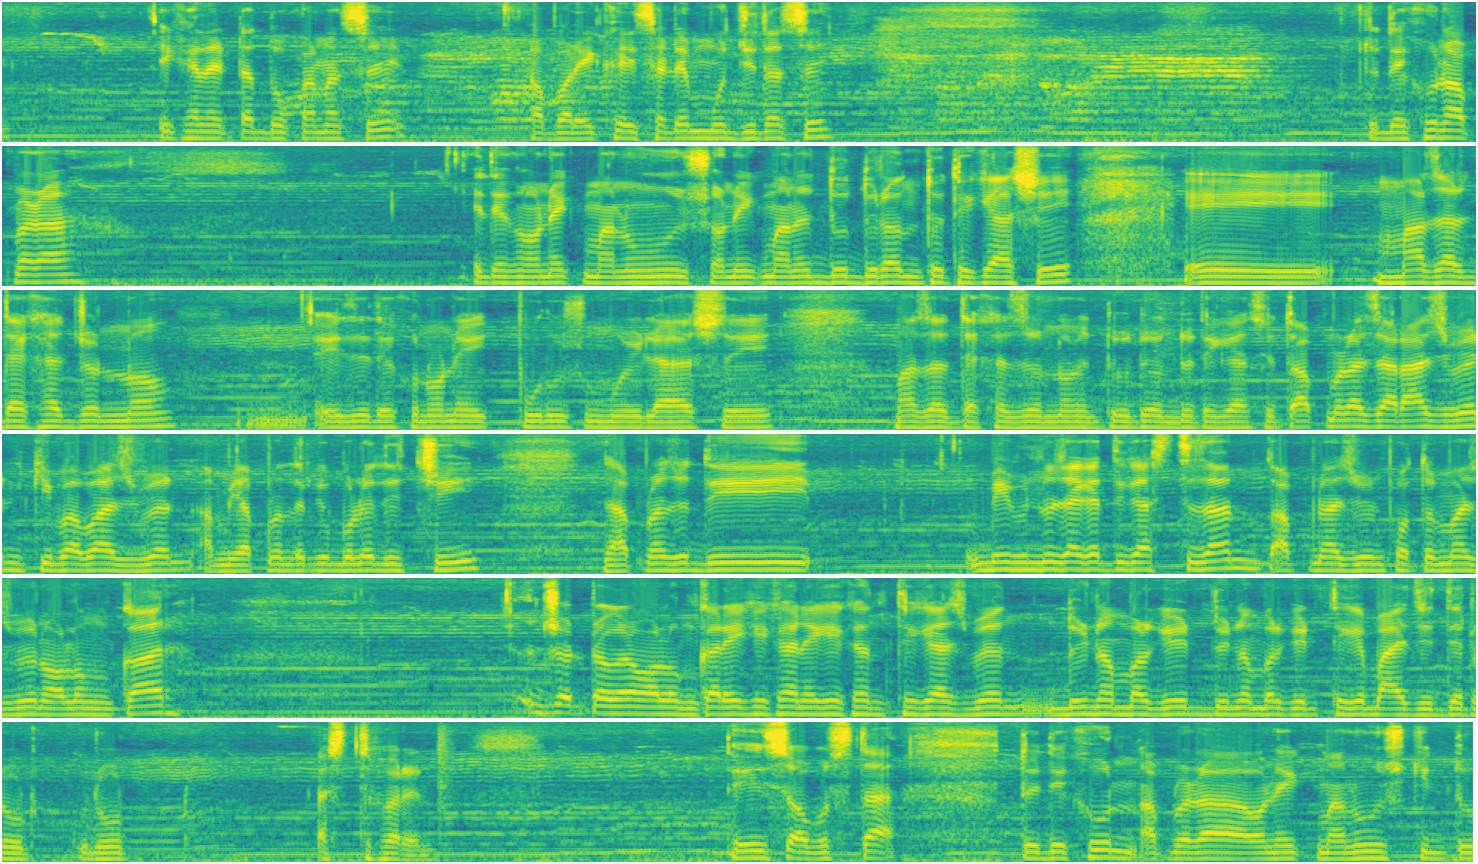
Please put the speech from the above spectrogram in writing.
এখানে একটা দোকান আছে, আবার এখানে সাইডে মসজিদ আছে। তো দেখুন আপনারা এই দেখুন অনেক মানুষ অনেক মানুষ দূর দূরান্ত থেকে আসে এই মাজার দেখার জন্য। এই যে দেখুন অনেক পুরুষ মহিলা আসে মাজার দেখার জন্য, অনেক দূর দূরান্ত থেকে আসে। তো আপনারা যারা আসবেন, কীভাবে আসবেন, আমি আপনাদেরকে বলে দিচ্ছি যে আপনারা যদি বিভিন্ন জায়গা থেকে আসতে যান তো আপনি আসবেন, প্রথমে আসবেন অলংকার। চট্টগ্রাম অলংকার এখানে এখান থেকে আসবেন। দুই নম্বর গেট দুই নম্বর গেট থেকে বাইজিদের রোড রোড আসতে পারেন। এই অবস্থা। তো দেখুন, আপনারা অনেক মানুষ কিন্তু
